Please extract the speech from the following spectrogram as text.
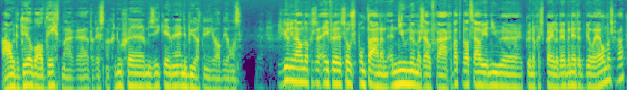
we houden de deelbal dicht, maar er is nog genoeg muziek in, in de buurt in ieder geval bij ons. Als jullie nou nog eens even zo spontaan een, een nieuw nummer zou vragen, wat, wat zou je nu kunnen gaan spelen? We hebben net het Wilhelmus gehad.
